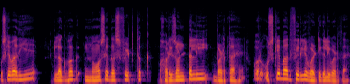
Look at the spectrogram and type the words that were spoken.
उसके बाद ये लगभग नौ से दस फीट तक हॉरिजॉन्टली बढ़ता है और उसके बाद फिर ये वर्टिकली बढ़ता है।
